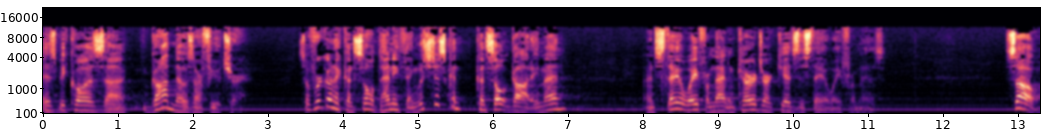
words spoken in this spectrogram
is because uh, God knows our future. So if we're going to consult anything, let's just con- consult God. Amen? And stay away from that. Encourage our kids to stay away from this. So,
